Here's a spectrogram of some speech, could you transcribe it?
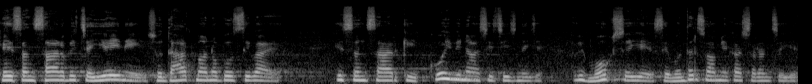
कि ये संसार अभी चाहिए ही नहीं शुद्धात्मा अनुभव सिवाय। इस संसार की कोई विनाशी चीज़ नहीं चाहिए। अभी मोक्ष चाहिए सिमंदर स्वामी का शरण चाहिए।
